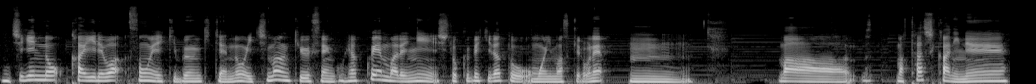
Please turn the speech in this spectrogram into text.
日銀の買い入れは損益分岐点の19,500円までにしとくべきだと思いますけどね。うん。まあ、まあ確かにね。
